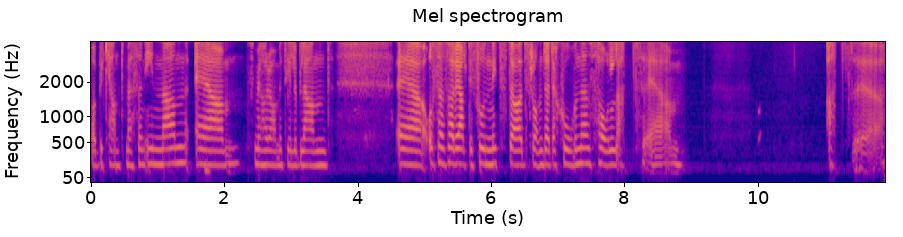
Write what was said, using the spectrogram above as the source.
var bekant med sen innan. Eh, som jag hör av mig till ibland. Eh, och sen så har det alltid funnits stöd från redaktionens håll att ehm, att eh,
